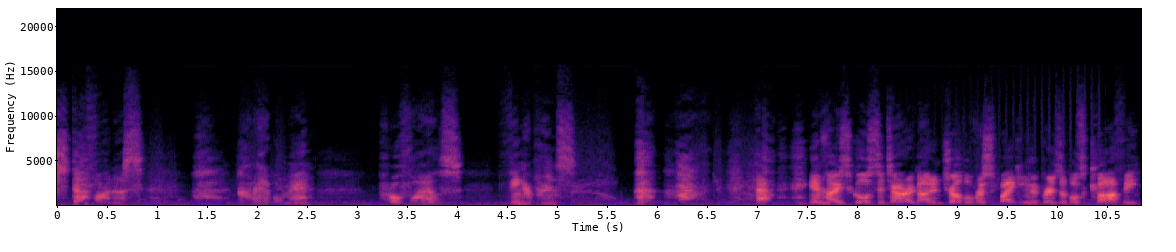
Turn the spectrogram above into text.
stuff on us. Incredible, man. Profiles, fingerprints. In high school, Sitara got in trouble for spiking the principal's coffee.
